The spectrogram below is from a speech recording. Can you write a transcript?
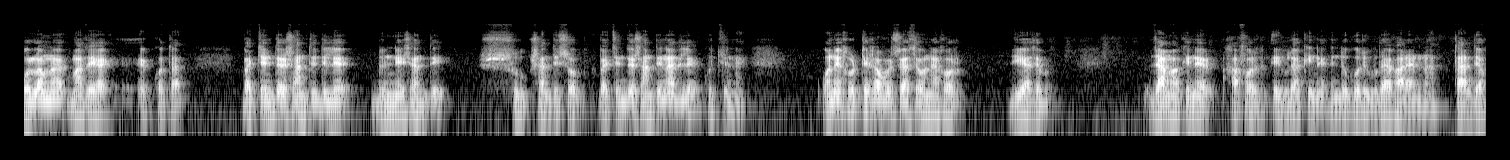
বললাম না মাঝে এক কথা বাচ্চাইন্তরে শান্তি দিলে দুনিয়ায় শান্তি, সুখ, শান্তি সব। বাচ্চাইন্তরে শান্তি না দিলে কিচ্ছু নাই। অনেকর টাকা পয়সা আছে, অনেকর যে আছে, জামা কিনে কাপড় এগুলা কিনে, কিন্তু গরিবরাই পারেন না। তার দেহ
